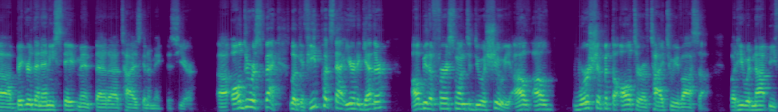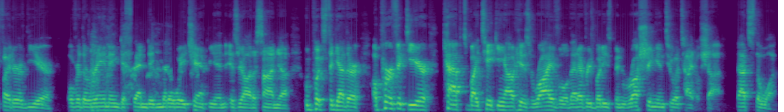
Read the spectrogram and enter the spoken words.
uh, bigger than any statement that uh, Tai is going to make this year. Uh, all due respect, look, if he puts that year together, I'll be the first one to do a shui. I'll I'll worship at the altar of Tai Tuivasa, but he would not be fighter of the year over the reigning defending middleweight champion Israel Adesanya, who puts together a perfect year, capped by taking out his rival that everybody's been rushing into a title shot. That's the one.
